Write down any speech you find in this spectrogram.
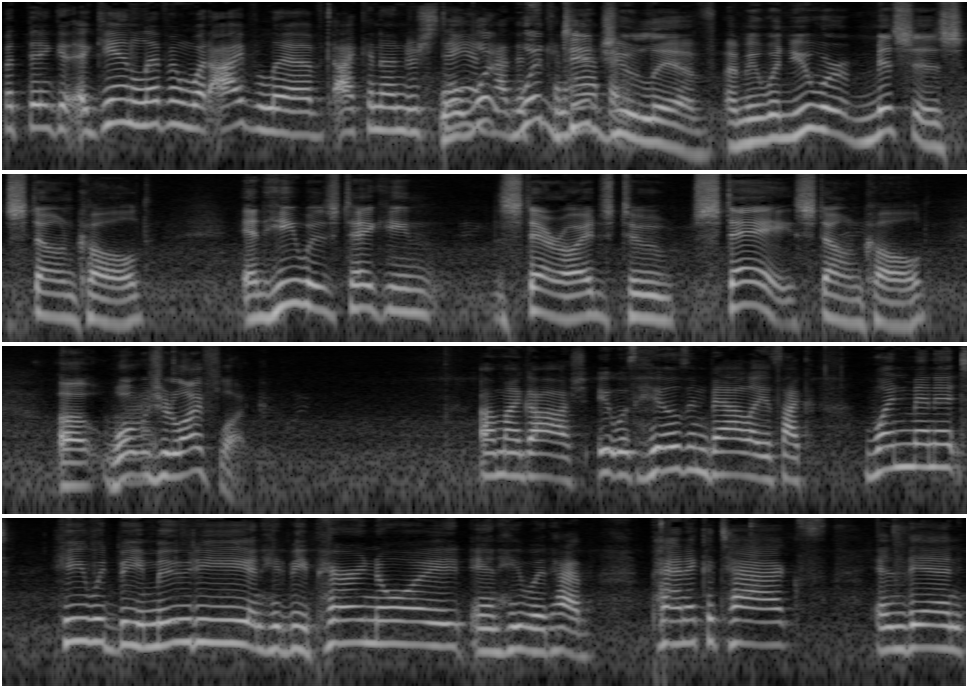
But then again, living what I've lived, I can understand well, what, how this what can did you live? I mean, when you were Mrs. Stone Cold, and he was taking steroids to stay Stone Cold, uh, what Right. was your life like? Oh my gosh, it was hills and valleys. Like one minute he would be moody and he'd be paranoid and he would have panic attacks. And then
